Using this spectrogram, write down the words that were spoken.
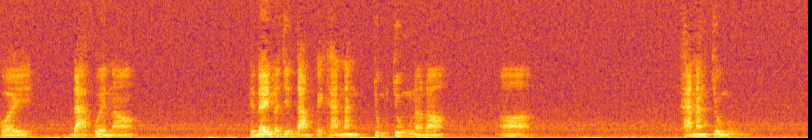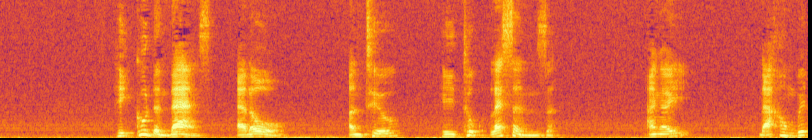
cô ấy đã quên nó. Thì đây nó diễn tả một cái khả năng chung chung nào đó. Uh, khả năng chung. He couldn't dance at all until he took lessons. Anh ấy đã không biết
